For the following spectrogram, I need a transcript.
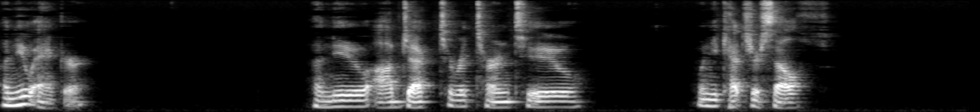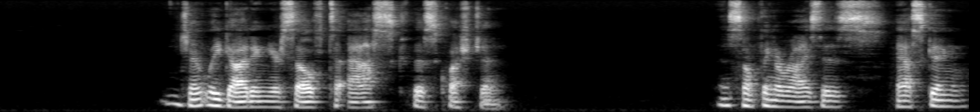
a new anchor, a new object to return to when you catch yourself, gently guiding yourself to ask this question. As something arises, asking,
